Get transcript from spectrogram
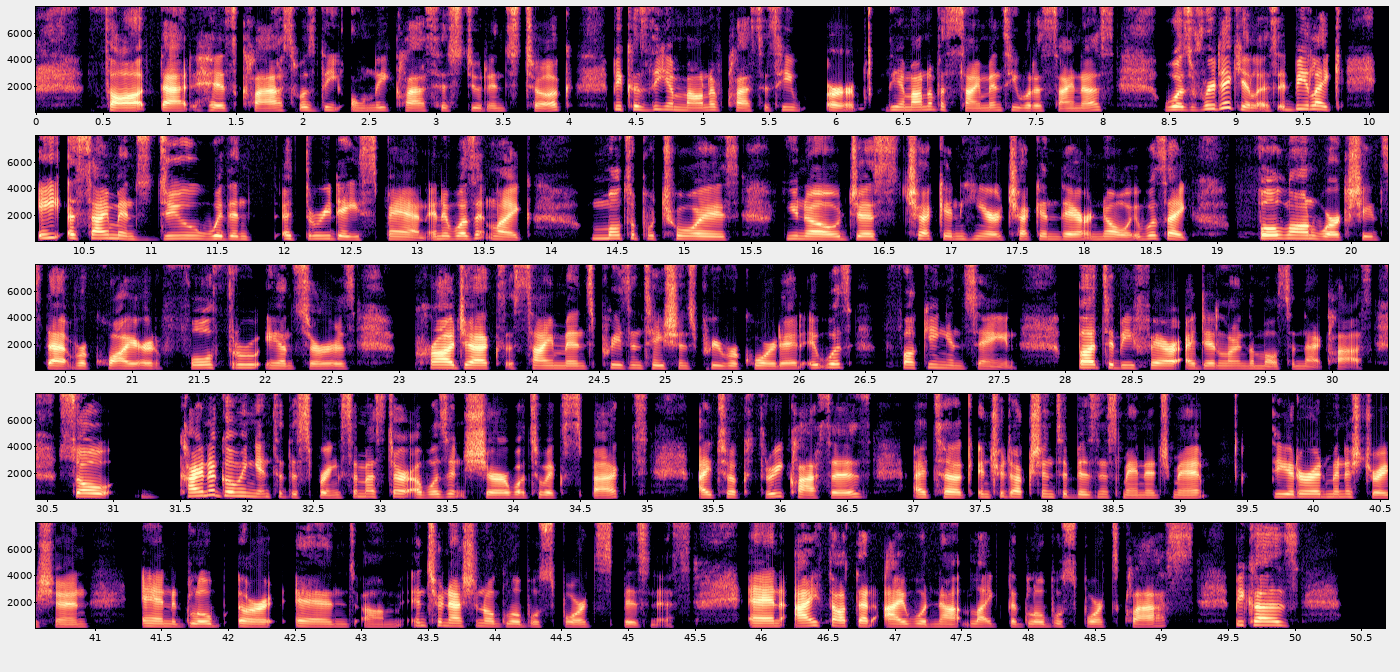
thought that his class was the only class his students took because the amount of classes he or the amount of assignments he would assign us was ridiculous. It'd be like eight assignments due within a 3-day span and it wasn't like multiple choice, you know, just check in here, check in there. No, it was like full on worksheets that required full through answers, projects, assignments, presentations pre recorded. It was fucking insane. But to be fair, I did learn the most in that class. So, kind of going into the spring semester, I wasn't sure what to expect. I took three classes. I took Introduction to Business Management, Theater Administration, and globe or and um, international global sports business. And i thought that i would not like the global sports class because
